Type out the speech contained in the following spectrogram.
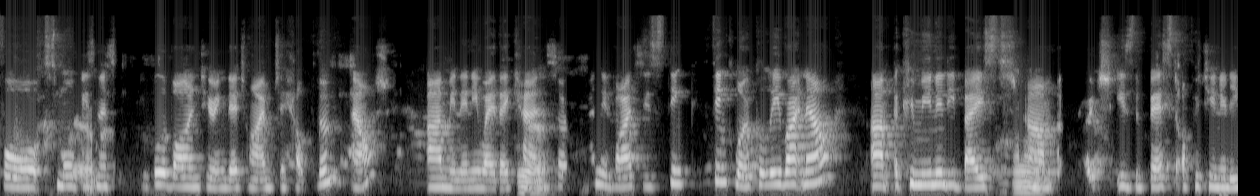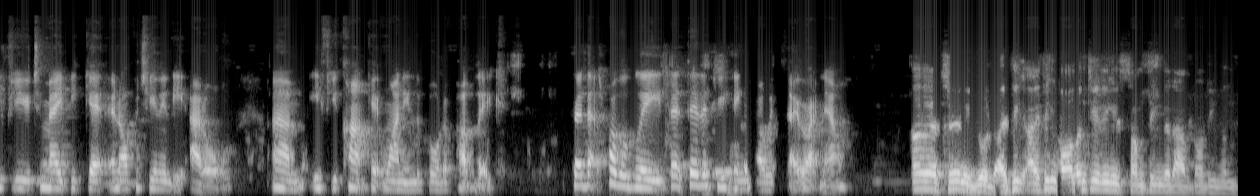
for small businesses. People are volunteering their time to help them out um, in any way they can. So my advice is think think locally right now. Um, a community based oh. um, approach is the best opportunity for you to maybe get an opportunity at all um, if you can't get one in the broader public. So that's probably that they're the few things I would say right now. Oh, that's really good. I think I think volunteering is something that I've not even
